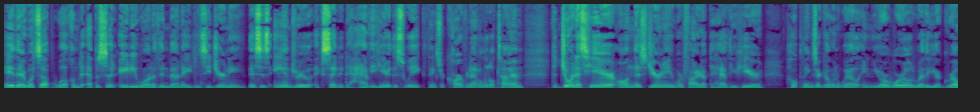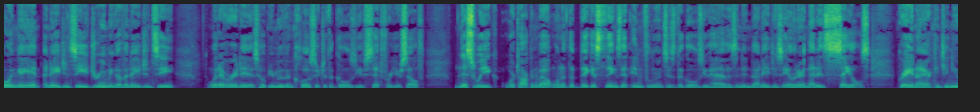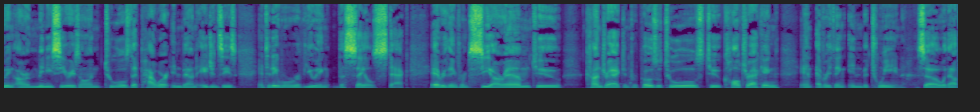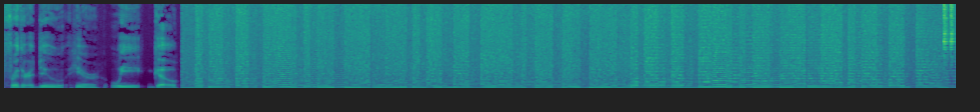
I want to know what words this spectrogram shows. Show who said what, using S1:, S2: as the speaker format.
S1: Hey there, what's up? Welcome to episode 81 of Inbound Agency Journey. This is Andrew. Excited to have you here this week. Thanks for carving out a little time to join us here on this journey. We're fired up to have you here. Hope things are going well in your world, whether you're growing an agency, dreaming of an agency, whatever it is. Hope you're moving closer to the goals you've set for yourself. This week, we're talking about one of the biggest things that influences the goals you have as an inbound agency owner, and that is sales. Gray and I are continuing our mini series on tools that power inbound agencies, and today we're reviewing the sales stack. Everything from CRM to contract and proposal tools to call tracking and everything in between. So without further ado, here we go.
